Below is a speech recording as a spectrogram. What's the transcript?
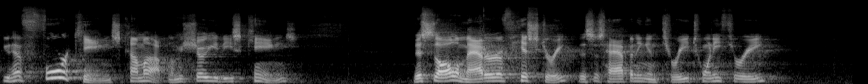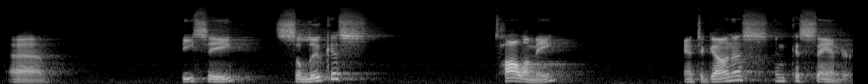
you have four kings come up. Let me show you these kings. This is all a matter of history. This is happening in 323 uh, BC. Seleucus, Ptolemy, Antigonus, and Cassander.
